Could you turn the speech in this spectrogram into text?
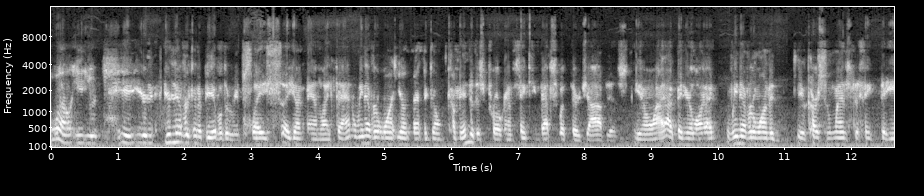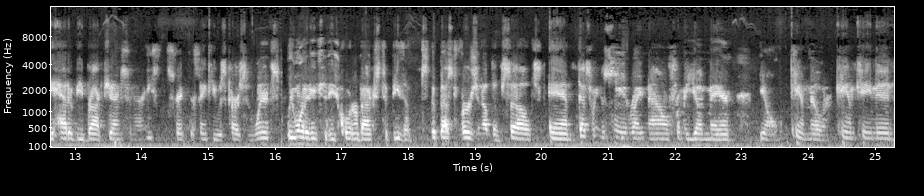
Well, you, you, you're you're never going to be able to replace a young man like that, and we never want young men to go come into this program thinking that's what their job is. You know, I, I've been here long. I, we never wanted you know, Carson Wentz to think that he had to be Brock Jensen or Easton Stick to think he was Carson Wentz. We wanted each of these quarterbacks to be the, the best version of themselves. And that's what you're seeing right now from a young man, you know, Cam Miller. Cam came in,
